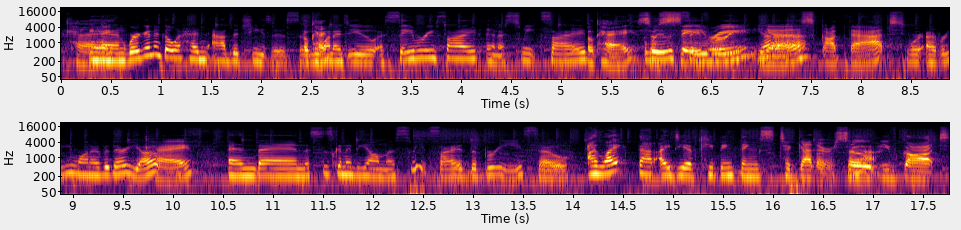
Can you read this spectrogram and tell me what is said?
Okay. And we're gonna go ahead and add the cheeses. So Okay. you wanna do a savory side and a sweet side. okay. So savory. savory, yeah. Yes, got that. Wherever you want over there, yep. Okay. And then this is gonna be on the sweet side, the brie. So I like that idea of keeping things together. So Yeah. you've got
